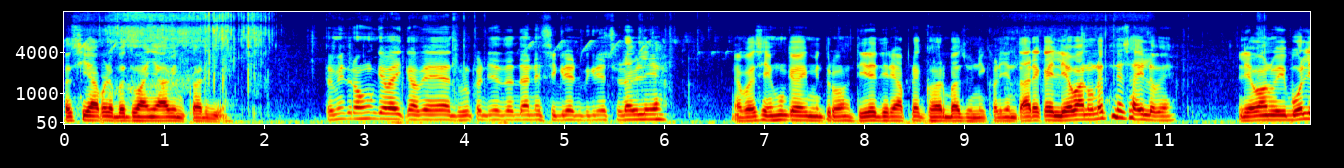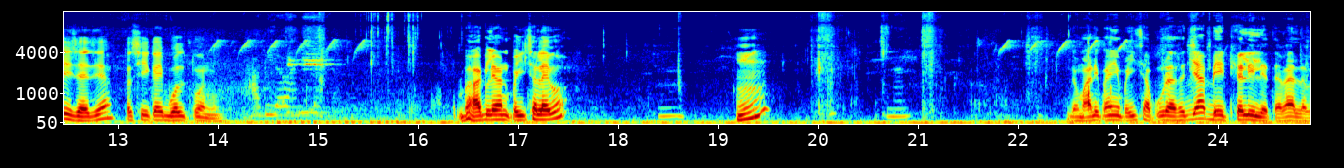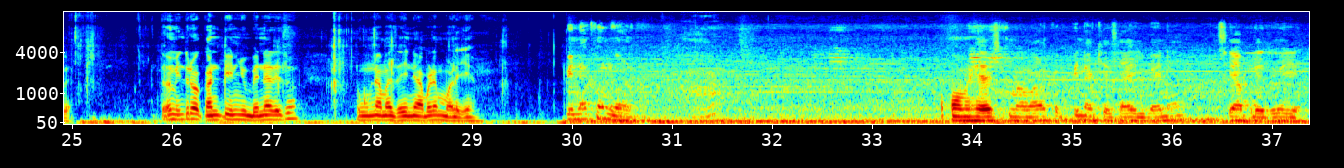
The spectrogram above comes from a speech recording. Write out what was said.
પછી આપણે બધું અહીંયા આવીને કરીએ. તો મિત્રો શું કહેવાય કે હવે ધૂળકટિયા દાદાને સિગરેટ બિગરેટ ચડાવી લઈએ. ને પછી શું કહેવાય મિત્રો ધીરે ધીરે આપણે ઘર બાજુ નીકળીએ. ને તારે કંઈ લેવાનું નથી ને સાહિલ હવે? લેવાનું એ બોલી જાય છે પછી કંઈ બોલતો નહીં. ભાગ લેવાના પૈસા લાવ્યો? હમ? તો મારી પાસે પૈસા પૂરા થઈ ગયા બે ઠેલી લેતા વહેલ હવે. તો મિત્રો કન્ટિન્યુ બેના રહેજો. તો ઉનામાં જઈને આપણે મળીએ. પી નાખવાનું વાળ? ઓમ હેસ્ટમાં વાળ કપી નાખીએ સાહિલભાઈને છે આપણે જોઈએ.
